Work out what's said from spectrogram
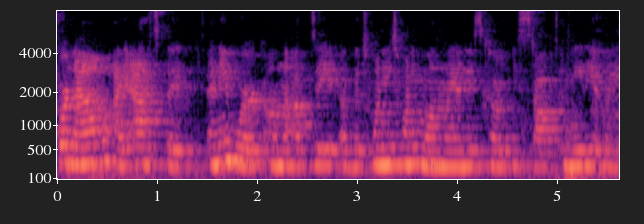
For now, I ask that any work on the update of the 2021 Land Use Code be stopped immediately.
